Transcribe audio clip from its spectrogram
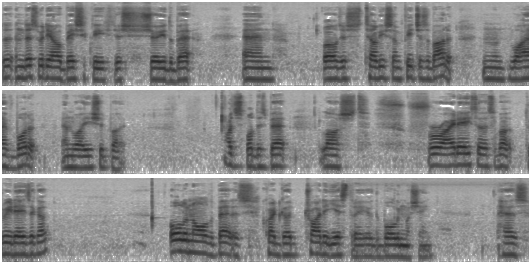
In this video I'll basically just show you the bat and I'll just tell you some features about it and why I've bought it and why you should buy it. I just bought this bat last Friday so that's about three days ago all in all, the bat is quite good. Tried it yesterday with the bowling machine. Has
